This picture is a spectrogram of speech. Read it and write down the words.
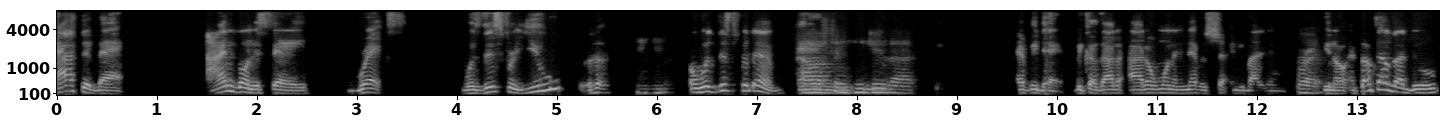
after that, I'm going to say, Rex, was this for you mhm. or was this for them? How And often do you do that? Every day because I, I don't want to never shut anybody down. Right, you know, and sometimes I do,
